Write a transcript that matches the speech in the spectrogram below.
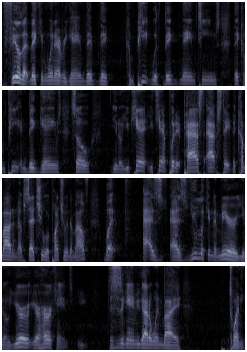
feel that they can win every game. They they compete with big name teams. They compete in big games. So you know you can't you can't put it past App State to come out and upset you or punch you in the mouth. But as as you look in the mirror, you know you're you're Hurricanes. You, this is a game you got to win by twenty.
